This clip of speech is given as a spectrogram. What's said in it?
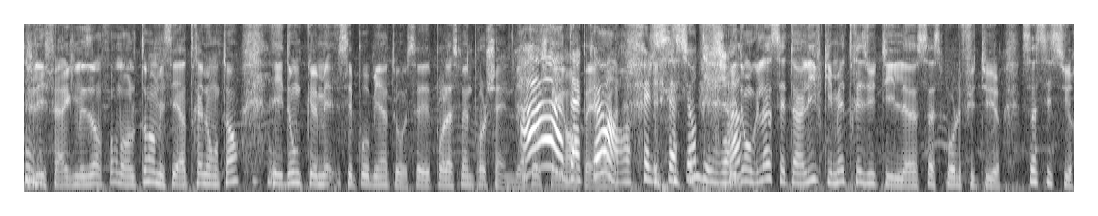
je l'ai fait avec mes enfants dans le temps, mais c'est a très longtemps, et donc mais c'est pour bientôt, c'est pour la semaine prochaine. Bientôt, ah, d'accord félicitations déjà. Et donc là, c'est un livre qui m'est très utile, ça c'est pour le futur, ça c'est sûr.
